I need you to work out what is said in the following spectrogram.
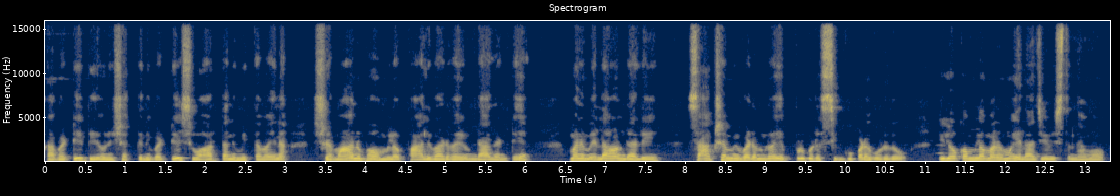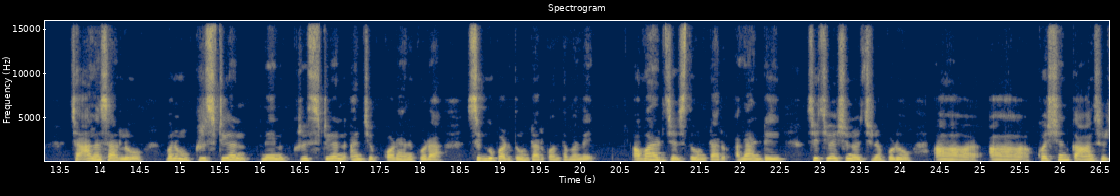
కాబట్టి దేవుని శక్తిని బట్టి స్వార్థ నిమిత్తమైన శ్రమానుభవంలో పాలివాడవై ఉండాలంటే మనం ఎలా ఉండాలి? సాక్ష్యం ఇవ్వడంలో ఎప్పుడు కూడా సిగ్గుపడకూడదు. ఈ లోకంలో మనము ఎలా జీవిస్తున్నాము. చాలాసార్లు మనం క్రిస్టియన్ నేను క్రిస్టియన్ అని చెప్పుకోవడానికి కూడా సిగ్గుపడుతూ ఉంటారు కొంతమంది. అవాయిడ్ చేస్తూ ఉంటారు. అలాంటి సిచ్యువేషన్ వచ్చినప్పుడు ఆ ఆ క్వశ్చన్కి ఆన్సర్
